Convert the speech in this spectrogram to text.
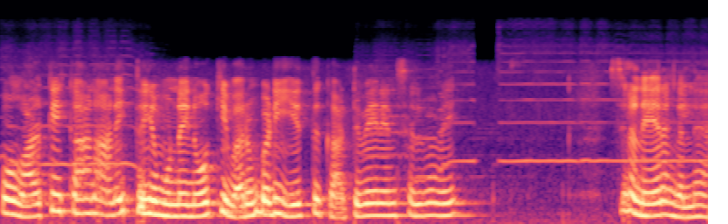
உன் வாழ்க்கைக்கான அனைத்தையும் உன்னை நோக்கி வரும்படி ஈர்த்து காட்டுவேன் என் செல்வமே. சில நேரங்களில்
